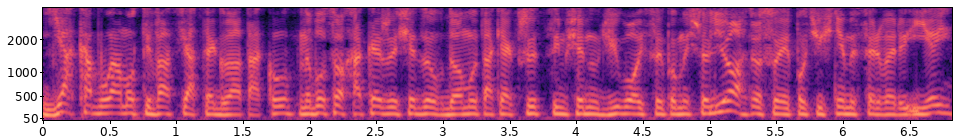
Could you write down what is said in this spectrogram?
jaka była motywacja tego ataku? No bo co, hakerzy siedzą w domu, tak jak wszyscy im się nudziło i sobie pomyśleli, ja to sobie pociśniemy serwery EA?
